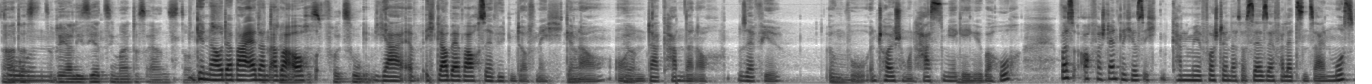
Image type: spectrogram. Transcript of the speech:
Da hat das realisiert, sie meint es ernst. Und Genau, da war er dann aber auch, vollzogen. ja, ich glaube, er war auch sehr wütend auf mich, genau. Und da kam dann auch sehr viel irgendwo mhm. Enttäuschung und Hass mir mhm. gegenüber hoch. Was auch verständlich ist. Ich kann mir vorstellen, dass das sehr, sehr verletzend sein muss.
